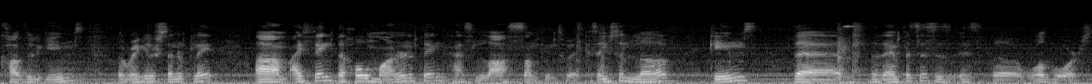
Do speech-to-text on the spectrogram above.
Call of Duty games, the regular center plate. Um, I think the whole modern thing has lost something to it because I used to love games that, that the emphasis is, is the World Wars.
